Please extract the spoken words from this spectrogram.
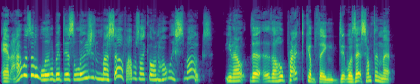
and I was a little bit disillusioned myself. I was like, "Going, holy smokes!" You know the the whole practicum thing. Was that something that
